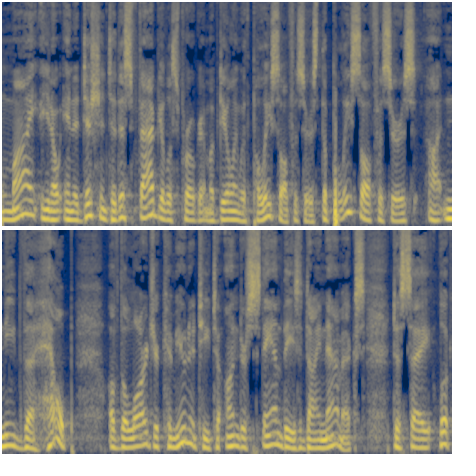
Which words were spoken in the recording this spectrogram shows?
my, you know, in addition to this fabulous program of dealing with police officers, the police officers uh, need the help of the larger community to understand these dynamics to say, look,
